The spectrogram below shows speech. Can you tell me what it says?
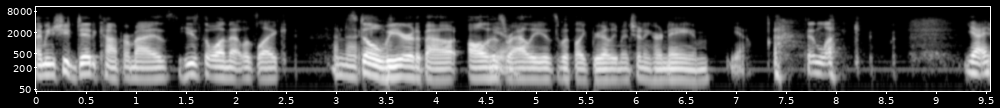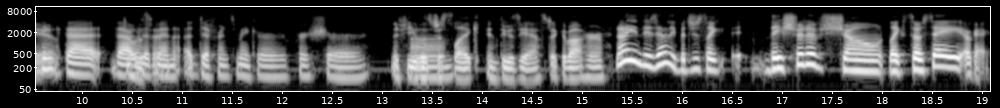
I mean, she did compromise. He's the one that was like I'm not still weird about all his Yeah. rallies with like barely mentioning her name. Yeah. and like Yeah, I Yeah. think that that would was have him. been a difference maker for sure. if he was just Um, like enthusiastic about her. Not even enthusiastic, but just like they should have shown like so say okay,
